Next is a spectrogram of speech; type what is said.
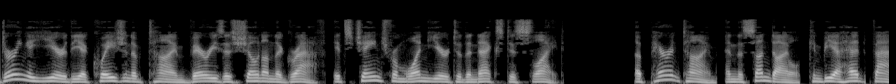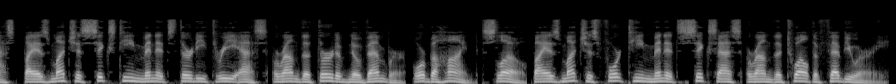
During a year the equation of time varies as shown on the graph, its change from one year to the next is slight. Apparent time, and the sundial, can be ahead fast by as much as 16 minutes 33 s around 3 November, or behind slow by as much as 14 minutes 6 s around 12 February.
